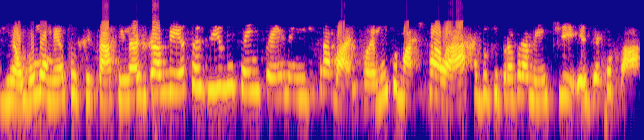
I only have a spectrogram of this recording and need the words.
em algum momento ficassem nas gavetas e não tem empenho nenhum de trabalho. Então é muito mais falar do que propriamente executar.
